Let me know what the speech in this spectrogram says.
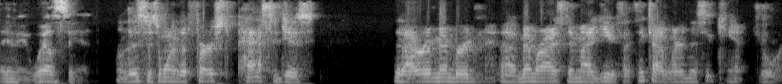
Amen. Well said. Well, this is one of the first passages that I remembered uh, memorized in my youth. I think I learned this at Camp Joy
